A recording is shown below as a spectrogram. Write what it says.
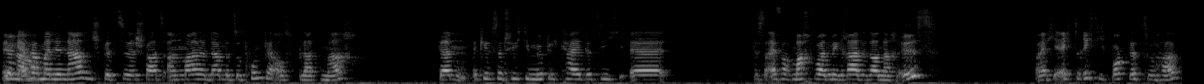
Wenn genau. ich einfach meine Nasenspitze schwarz anmale und damit so Punkte aufs Blatt mache, dann gibt es natürlich die Möglichkeit, dass ich äh, das einfach mache, weil mir gerade danach ist, weil ich echt richtig Bock dazu habe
